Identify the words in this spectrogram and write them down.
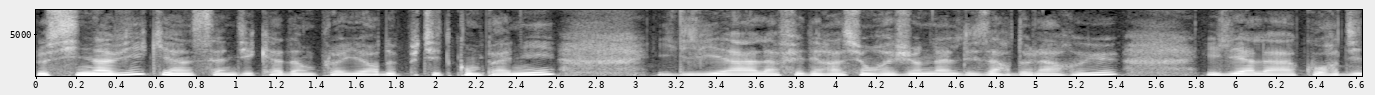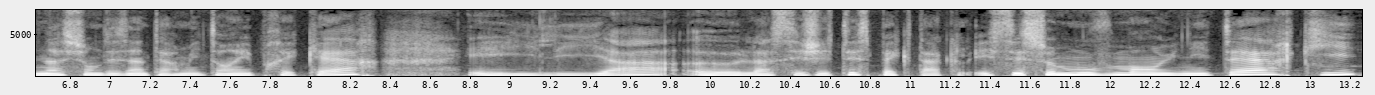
le SINAVI qui est un syndicat d'employeurs de petites compagnies, il y a la Fédération régionale des arts de la rue, il y a la coordination des intermittents et précaires et il y a la CGT Spectacle. Et c'est ce mouvement unitaire qui,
